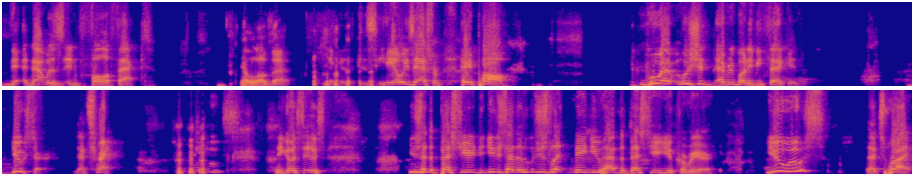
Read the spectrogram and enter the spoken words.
Yeah, And that was in full effect. I love that. Yeah, he always asks from, "Hey, Paul, who who should everybody be thanking? You, sir. That's right. Hey, he goes to Uce. You just had the best year. Did you just have the, who just let made you have the best year of your career? You, Uce. That's right.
